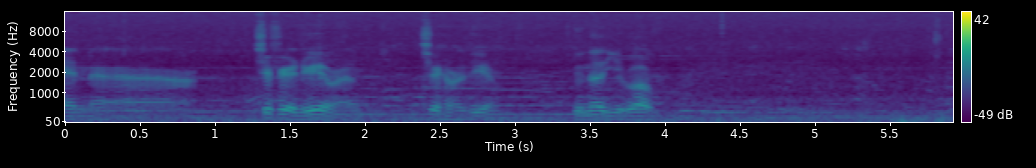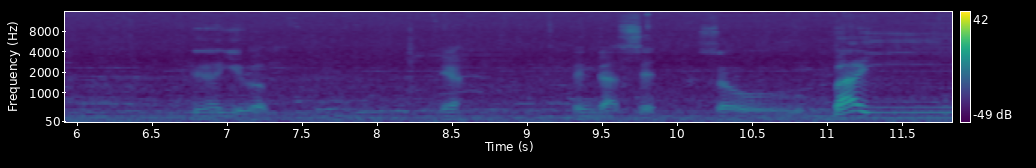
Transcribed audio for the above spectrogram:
And uh, check your dream, man. Check your dream. Do not give up. Do not give up. Yeah. I think that's it. So, bye.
